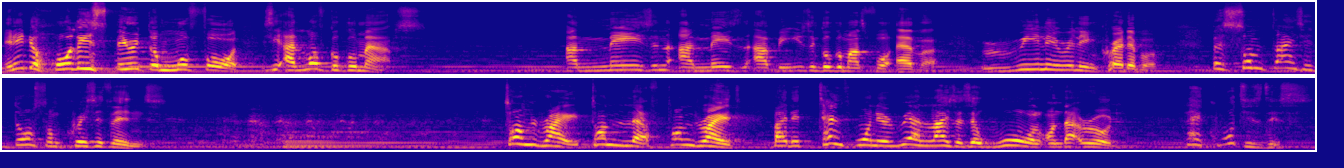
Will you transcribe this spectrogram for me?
You need the Holy Spirit to move forward. You see, I love Google Maps. Amazing, amazing. I've been using Google Maps forever. Really, really incredible. But sometimes it does some crazy things turn right, turn left, turn right. By the 10th one, you realize there's a wall on that road. Like, what is this?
